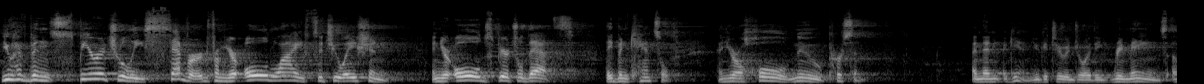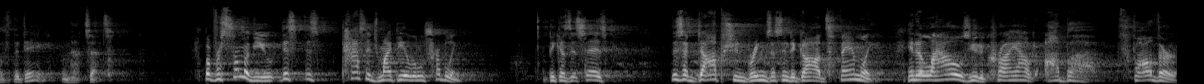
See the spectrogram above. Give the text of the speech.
You have been spiritually severed from your old life situation and your old spiritual deaths. They've been canceled, and you're a whole new person. And then again, you get to enjoy the remains of the day in that sense. But for some of you, this, this passage might be a little troubling because it says, this adoption brings us into God's family and allows you to cry out, Abba, Father.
